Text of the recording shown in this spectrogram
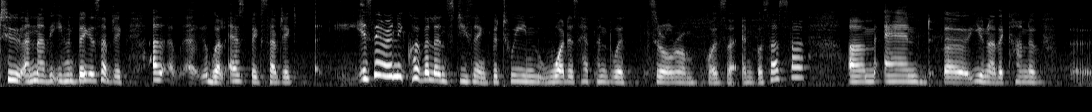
to another even bigger subject. Uh, uh, well, as big subject. Is there an equivalence, do you think, between what has happened with Cyril Ramaphosa and Bosasa, um, and uh, you know the kind of uh,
